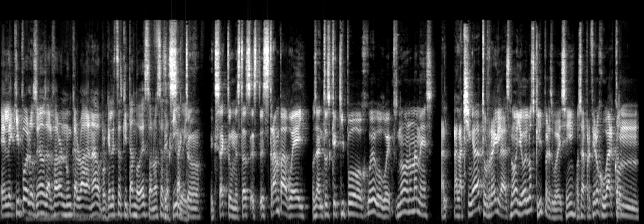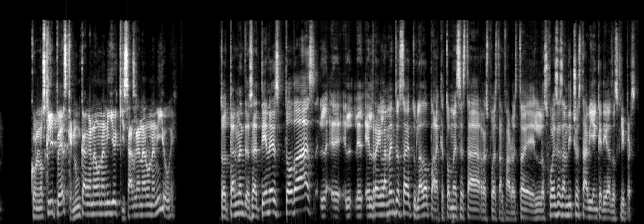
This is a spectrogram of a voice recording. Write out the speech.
el equipo de los sueños de Alfaro nunca lo ha ganado. ¿Por qué le estás quitando eso? No estás así, Exacto, exacto. Me estás, es, trampa, güey. O sea, entonces, ¿qué equipo juego, güey? Pues no, no mames. A, la chingada tus reglas, ¿no? Yo los Clippers, güey, sí. O sea, prefiero jugar con, con los Clippers que nunca han ganado un anillo y quizás ganar un anillo, güey. Totalmente, o sea, tienes todas, el, reglamento está de tu lado para que tomes esta respuesta, Alfaro. Esto, los jueces han dicho está bien que digas los Clippers.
